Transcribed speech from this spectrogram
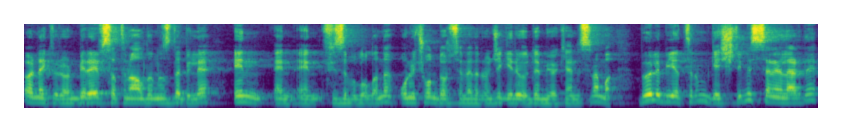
Örnek veriyorum bir ev satın aldığınızda bile en en en feasible olanı 13-14 seneden önce geri ödemiyor kendisini ama böyle bir yatırım geçtiğimiz senelerde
